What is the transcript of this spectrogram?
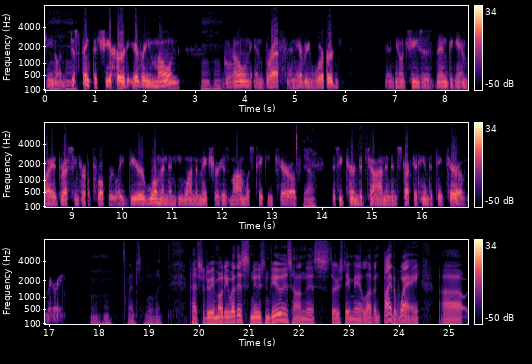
You know, mm-hmm. just think that she heard every moan, mm-hmm. groan, and breath, and every word and, you know, Jesus then began by addressing her appropriately, dear woman, and he wanted to make sure his mom was taken care of. Yeah. As he turned to John and instructed him to take care of Mary. Mm-hmm. Absolutely. Pastor Dewey Modi with us, news and views on this Thursday, May 11th. By the way, uh,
